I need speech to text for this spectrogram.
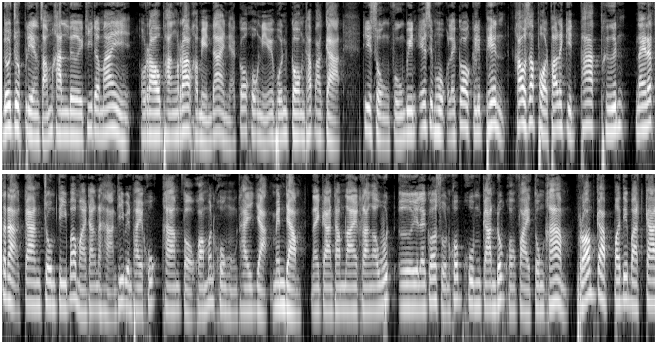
โดยจุดเปลี่ยนสำคัญเลยที่ทำให้เราพังราบเขมรได้เนี่ยก็คงหนีไม่พ้นกองทัพอากาศ ที่ส่งฝูงบิน S16 และก็กริปเพนเข้าซัพพอร์ตภารกิจภาคพื้น ในลักษณะการโจมตีเป้าหมายทางทหารที่เป็นภัยคุกคามต่อความมั่นคงของไทยอย่างแม่นยำในการทำลายคลังอาวุธเอ่ยและก็ส่วนควบคุมการรบของฝ่ายตรงข้าม พร้อมกับปฏิบัติการ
